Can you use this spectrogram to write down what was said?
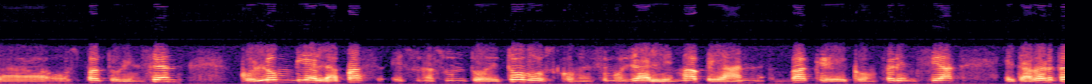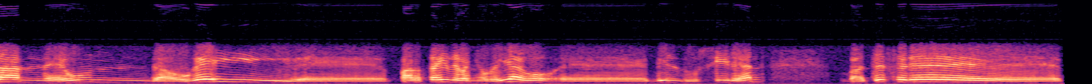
ba, ospatu gintzen, Colombia, La Paz es un asunto de todos, comencemos ya el mapean, bake konferentzia, eta bertan egun da hogei e, partaide baino gehiago e, bildu ziren, batez ere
